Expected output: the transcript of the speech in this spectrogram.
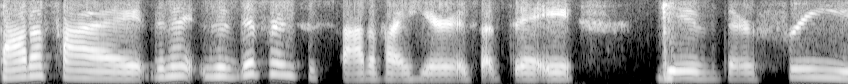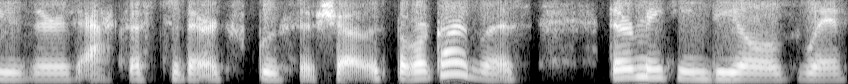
Spotify. The the difference with Spotify here is that they give their free users access to their exclusive shows. But regardless, they're making deals with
